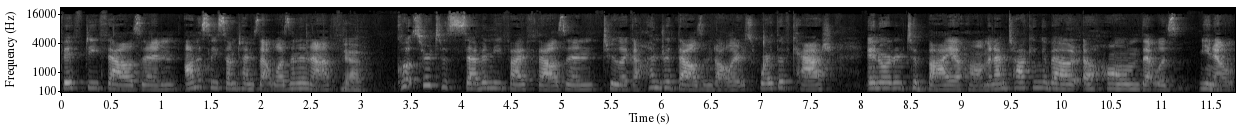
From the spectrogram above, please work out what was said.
50,000. Honestly, sometimes that wasn't enough. Yeah. Closer to 75,000 to like a $100,000 worth of cash in order to buy a home. And I'm talking about a home that was, you know,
